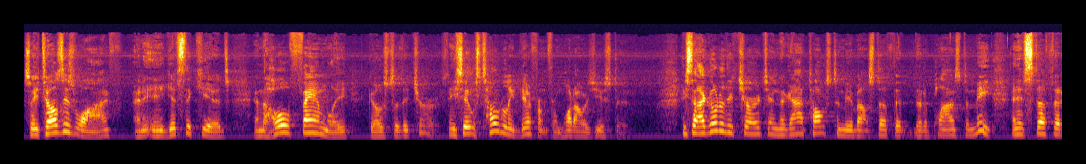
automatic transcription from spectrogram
So he tells his wife and he gets the kids and the whole family goes to the church. And he said it was totally different from what I was used to. He said, I go to the church and the guy talks to me about stuff that, that applies to me and it's stuff that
